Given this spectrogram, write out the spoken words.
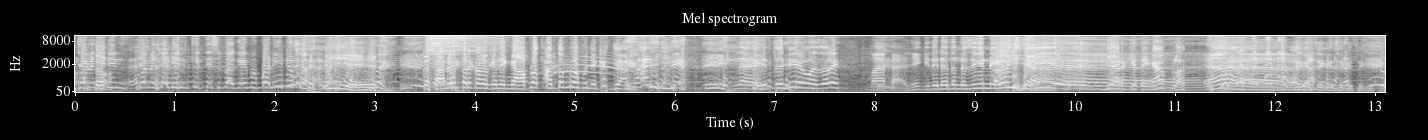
Jangan jadiin jangan jadiin kita sebagai beban hidup. Iya. Ke sana ntar kalau kita nggak upload, antum gak punya kerjaan lagi. Nah, itu dia masalahnya. Makanya kita datang ke sini. Oh iya. Biar kita ngupload. Ah. Gitu, gitu, gitu, gitu.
